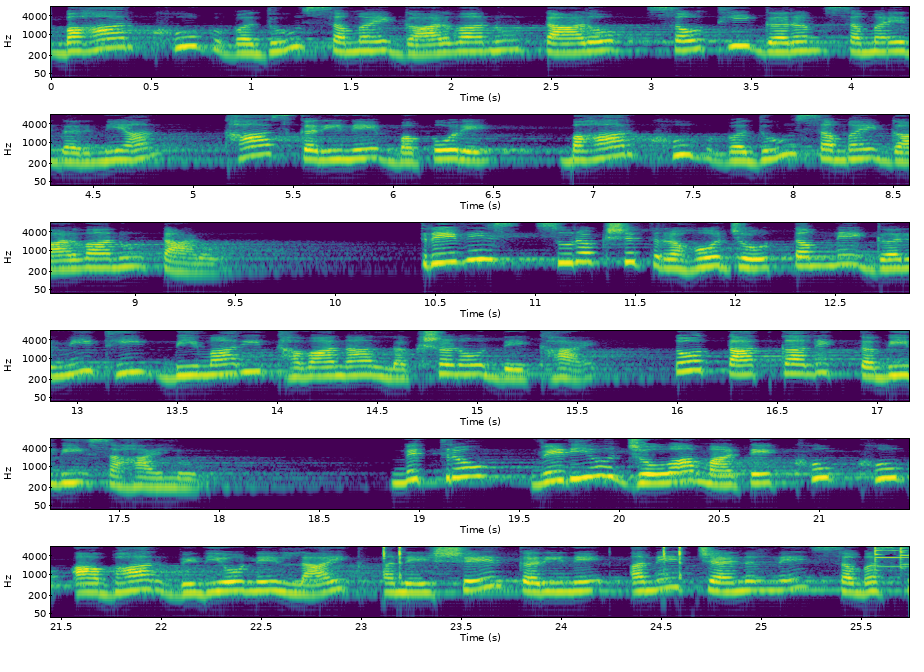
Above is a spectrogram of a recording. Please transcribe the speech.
બહાર ખૂબ વધુ સમય ગાળવાનું ટાળો. સૌથી ગરમ સમય દરમિયાન, ખાસ કરીને બપોરે, બહાર ખૂબ વધુ સમય ગાળવાનું ટાળો. ત્રેવીસ સુરક્ષિત રહો જો તમને ગરમીથી બીમારી થવાના લક્ષણો દેખાય, તો તાત્કાલિક તબીબી સહાય લો. મિત્રો વીડિયો જોવા માટે ખૂબ ખૂબ આભાર. વિડીયોને લાઈક અને શેર કરીને અને ચેનલને સબસ્ક્રાઇબ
